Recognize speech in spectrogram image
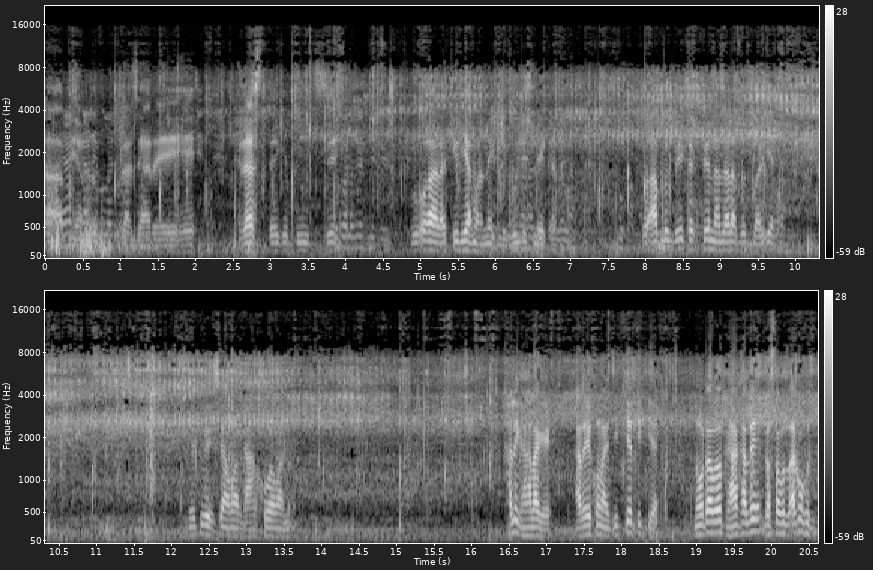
अभी हम लोग पूरा जा रहे हैं। रास्ते के बीच से वो आ रहा चिड़िया मारने के लिए पुलिस लेकर। तो आप लोग देख सकते हैं नज़ारा बहुत बढ़िया है। এইটো হৈছে আমাৰ ঘাঁহ খোৱা মানুহ খালি ঘাঁহ লাগে আৰু একো নাই যেতিয়া তেতিয়া নটা বজাত ঘাঁহ খালে দহটা বজাত আকৌ খুজিব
